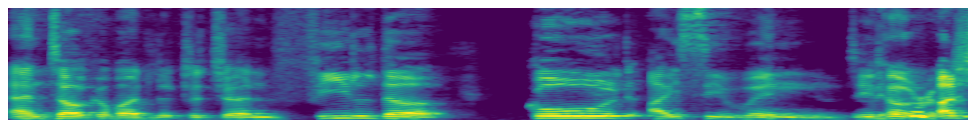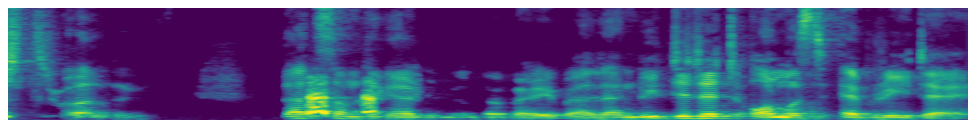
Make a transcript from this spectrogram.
and talk about literature and feel the cold, icy wind, you know, rush through. our- That's something I remember very well. And we did it almost every day.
